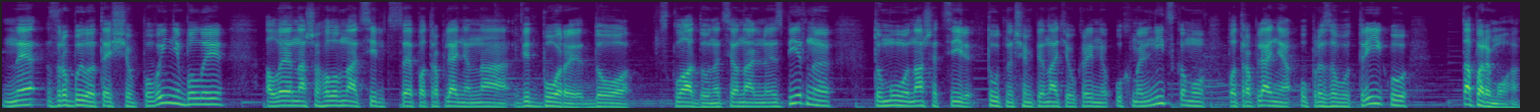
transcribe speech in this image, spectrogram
не зробили те, що повинні були, але наша головна ціль це потрапляння на відбори до складу національної збірної. Тому наша ціль тут на чемпіонаті України у Хмельницькому потрапляння у призову трійку та перемога.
